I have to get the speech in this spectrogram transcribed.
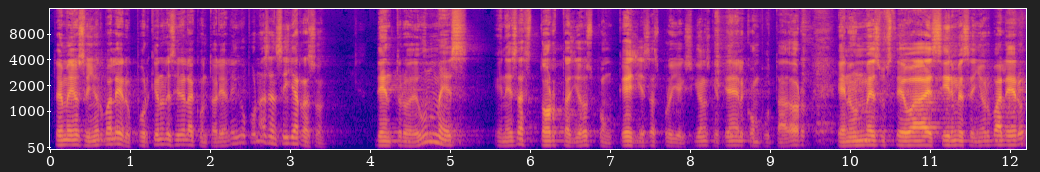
entonces me dijo, señor Valero, ¿por qué no le sirve la contabilidad? Le digo, por una sencilla razón. Dentro de un mes, en esas tortas y esos ponqués y esas proyecciones que tiene el computador, en un mes usted va a decirme, señor Valero,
